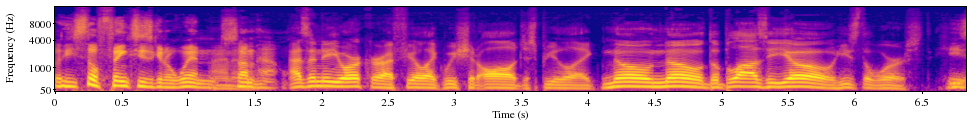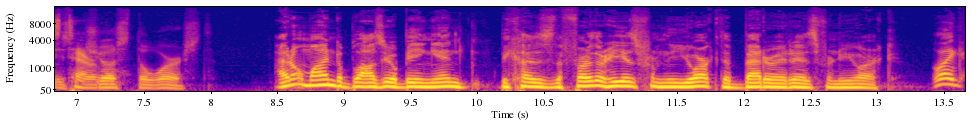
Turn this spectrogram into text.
So he still thinks he's going to win somehow. As a New Yorker, I feel like we should all just be like, no, no, De Blasio, he's the worst. He He's terrible. just the worst. I don't mind de Blasio being in because the further he is from New York, the better it is for New York. Like,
